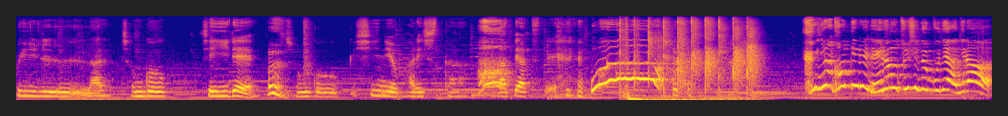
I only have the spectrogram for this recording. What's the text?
29일 날 전국 제1회 전국 시니어 바리스타 라떼아트대 그냥 커피를 내려주시는 분이 아니라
